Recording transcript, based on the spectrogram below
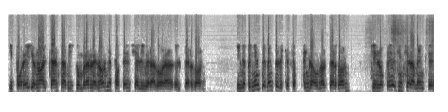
y por ello no alcanza a vislumbrar la enorme potencia liberadora del perdón Independientemente de que se obtenga o no el perdón, quien lo pide sinceramente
